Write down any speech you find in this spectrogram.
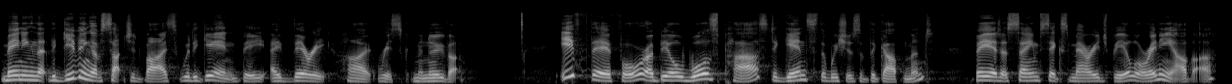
meaning that the giving of such advice would again be a very high-risk manoeuvre. If, therefore, a bill was passed against the wishes of the government, be it a same-sex marriage bill or any other,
